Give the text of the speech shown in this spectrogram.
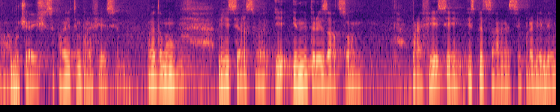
обучающихся по этим профессиям. Поэтому министерство и инвентаризацию профессий и специальностей провели.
